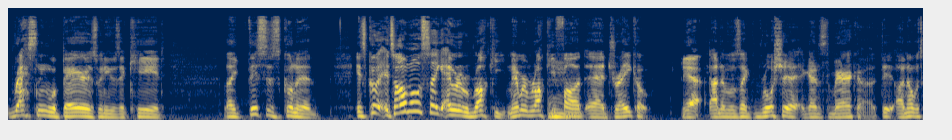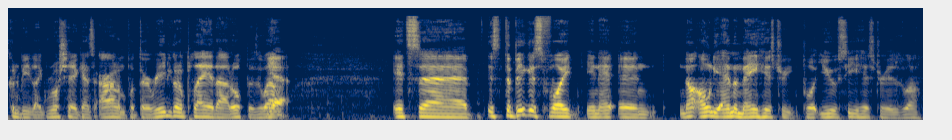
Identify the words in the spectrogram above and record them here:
wrestling with bears when he was a kid. Like this is gonna, it's good. It's almost like out of Rocky. Remember Rocky fought uh, Drago. Yeah. and it was like Russia against America. I know it's going to be like Russia against Ireland, but they're really going to play that up as well. Yeah. It's uh, it's the biggest fight in in not only MMA history but UFC history as well.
